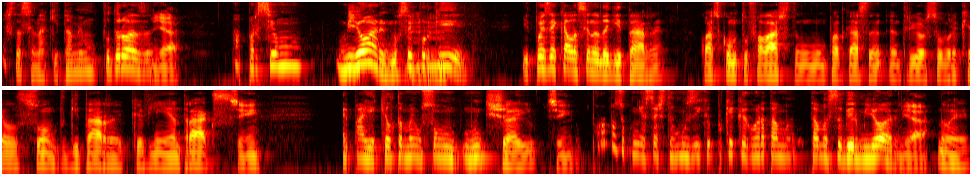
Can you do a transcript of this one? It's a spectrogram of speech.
esta cena aqui está mesmo poderosa. yeah. Pá, pareceu-me melhor, não Uhum. sei porquê. E depois é aquela cena da guitarra, quase como tu falaste num podcast an- anterior sobre aquele som de guitarra que havia em Anthrax. sim, É pá, e aquele também é um som muito cheio. sim, Porra, mas eu conheço esta música, porque é que agora está-me está-me a saber melhor? yeah. Não é?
